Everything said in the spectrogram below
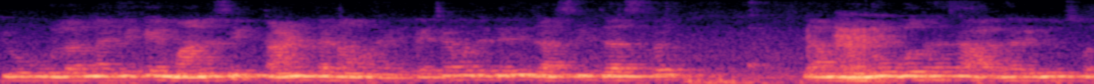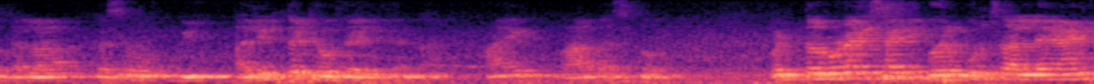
किंवा मुलांना जे काही मानसिक ताणतणाव आहे त्याच्यामध्ये त्यांनी जास्तीत जास्त त्या मनोबोधाचा आधार घेऊन स्वतःला कसं अलिप्त ठेवता येईल त्यांना. हा एक भाग असतो. पण तरुणाईसाठी भरपूर चाललंय आणि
